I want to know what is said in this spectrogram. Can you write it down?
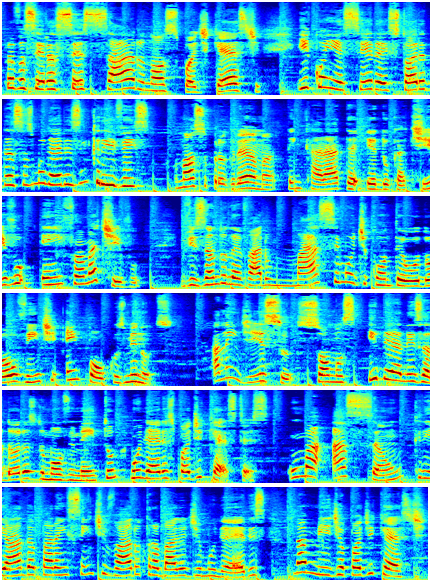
para você acessar o nosso podcast e conhecer a história dessas mulheres incríveis. O nosso programa tem caráter educativo e informativo visando levar o máximo de conteúdo ao ouvinte em poucos minutos. Além disso, somos idealizadoras do movimento Mulheres Podcasters, uma ação criada para incentivar o trabalho de mulheres na mídia podcast.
